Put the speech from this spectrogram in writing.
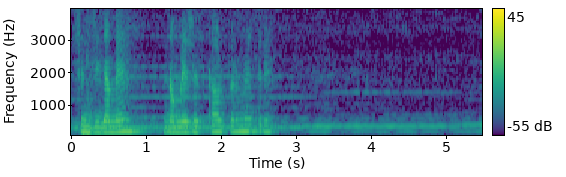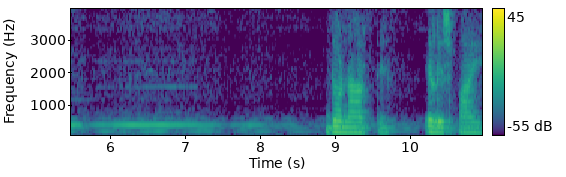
Senzillament, només et cal permetre donar-te l'espai,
